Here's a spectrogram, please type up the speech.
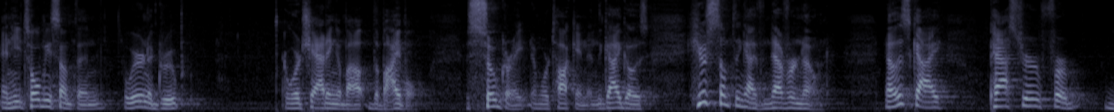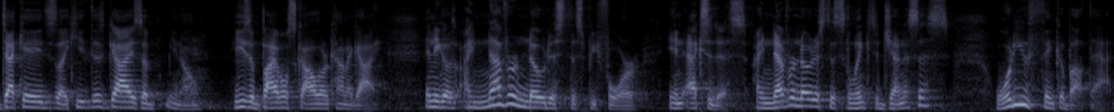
and he told me something. We we're in a group, and we're chatting about the Bible. It's so great, and we're talking, and the guy goes, Here's something I've never known. Now, this guy, pastor for decades, like he, this guy's a, you know, he's a Bible scholar kind of guy. And he goes, I never noticed this before in Exodus. I never noticed this link to Genesis. What do you think about that?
